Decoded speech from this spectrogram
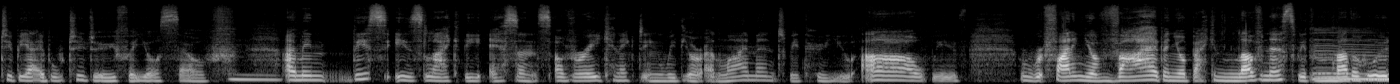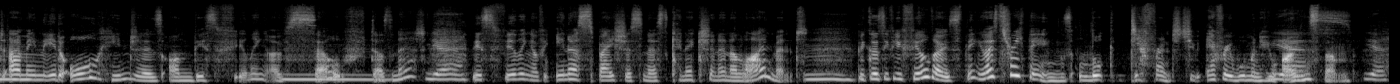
to be able to do for yourself. Mm. I mean, this is like the essence of reconnecting with your alignment, with who you are, with finding your vibe and your back in loveness with mm. motherhood. I mean, it all hinges on this feeling of self, mm. doesn't it? Yeah. This feeling of inner spaciousness, connection, and alignment. Mm. Because if you feel those things, those three things look different to every woman who owns them. Yes.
